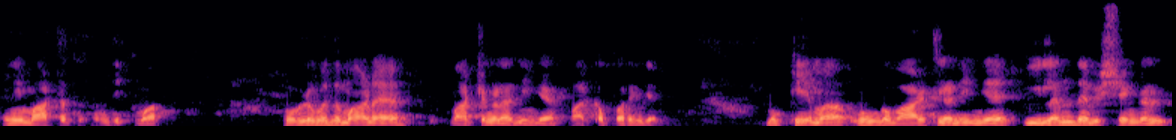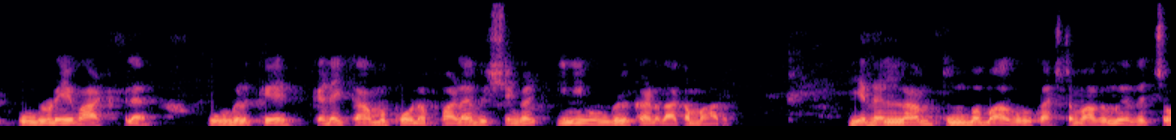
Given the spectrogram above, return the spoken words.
இனி மாற்றத்தை சந்திக்குமா? முழுவதுமான மாற்றங்களை நீங்க பார்க்க போறீங்க. முக்கியமா உங்க வாழ்க்கையில நீங்க இழந்த விஷயங்கள் உங்களுடைய வாழ்க்கையில உங்களுக்கு கிடைக்காம போன பல விஷயங்கள் இனி உங்களுக்கானதாக மாறும். எதெல்லாம் துன்பமாகவும் கஷ்டமாகவும் இருந்துச்சோ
